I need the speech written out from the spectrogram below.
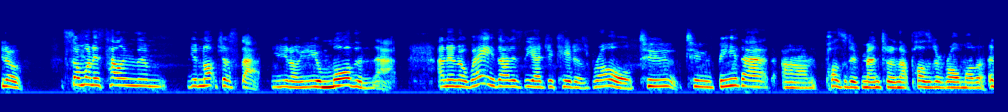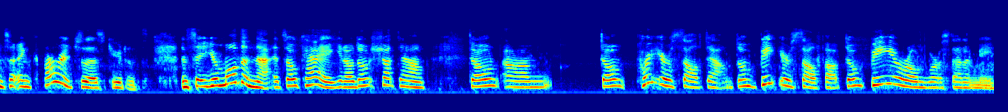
you know, someone is telling them you're not just that. You know, you're more than that. And in a way, that is the educator's role to to be that um, positive mentor and that positive role model, and to encourage the students and say you're more than that. It's okay. You know, don't shut down. Don't um, don't put yourself down. Don't beat yourself up. Don't be your own worst enemy.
